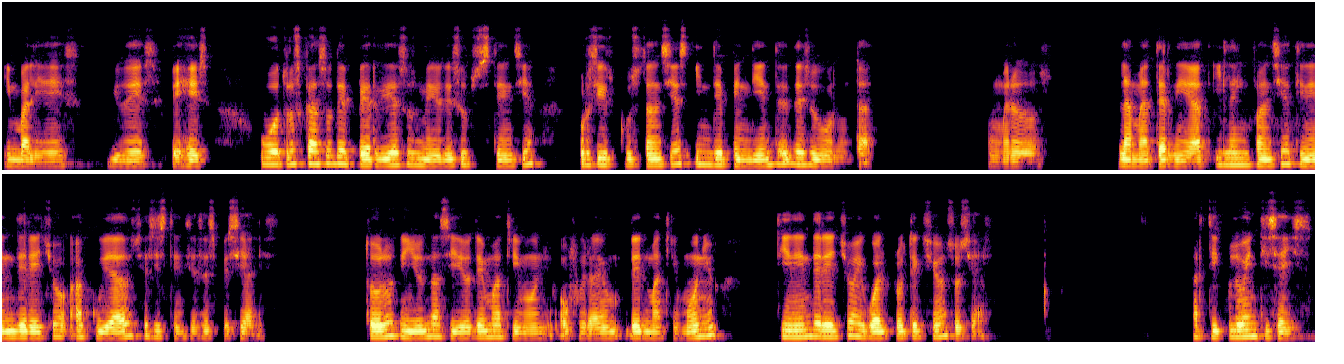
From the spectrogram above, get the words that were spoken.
invalidez, viudez, vejez u otros casos de pérdida de sus medios de subsistencia por circunstancias independientes de su voluntad. Número 2. La maternidad y la infancia tienen derecho a cuidados y asistencias especiales. Todos los niños nacidos de matrimonio o fuera del matrimonio tienen derecho a igual protección social. Artículo 26.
